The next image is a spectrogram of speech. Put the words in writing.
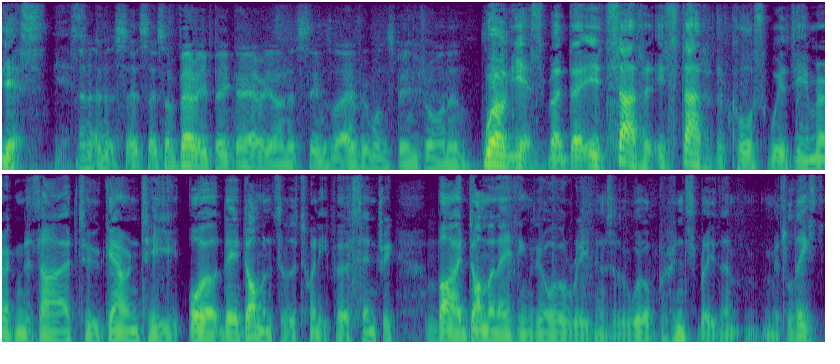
Yes, yes. And, and it's, it's it's a very big area, and it seems that everyone's been drawn in. Well, yes, but uh, it started. It started, of course, with the American desire to guarantee oil their dominance of the 21st century by dominating the oil regions of the world, principally the Middle East.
